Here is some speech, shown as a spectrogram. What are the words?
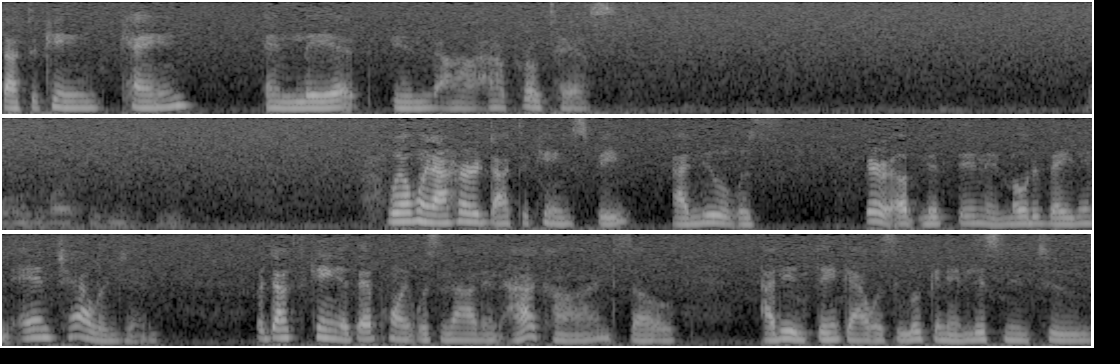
Dr. King came and led in uh, our protest. Well, when I heard Dr. King speak, I knew it was very uplifting and motivating and challenging. But Dr. King at that point was not an icon, so I didn't think I was looking and listening to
